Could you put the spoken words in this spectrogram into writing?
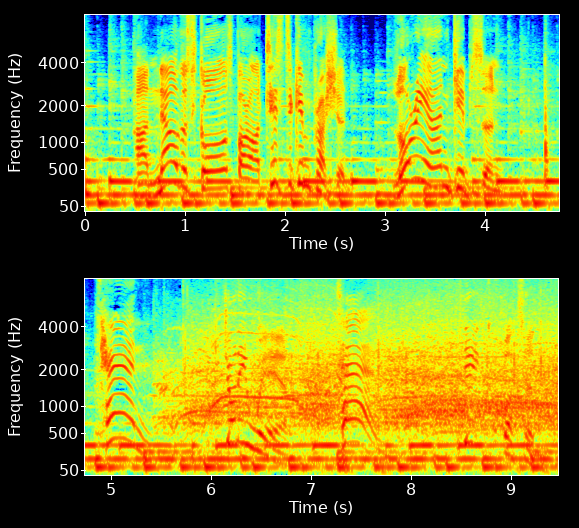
And now the scores for artistic impression. Laurieann Gibson. 10. Johnny Weir. 10. Dick Button.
